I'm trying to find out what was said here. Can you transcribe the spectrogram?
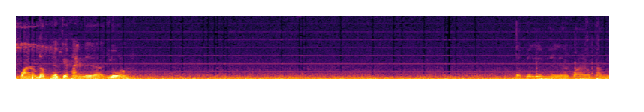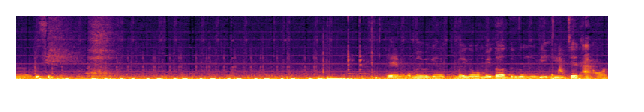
cái quái nó đập hết cái thanh đấy là yếu lắm đập hết cái thanh quái nó cắn đứt xích thì em có mấy cái mấy cái, mấy tên tự dưng bị chết ảo ấy.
